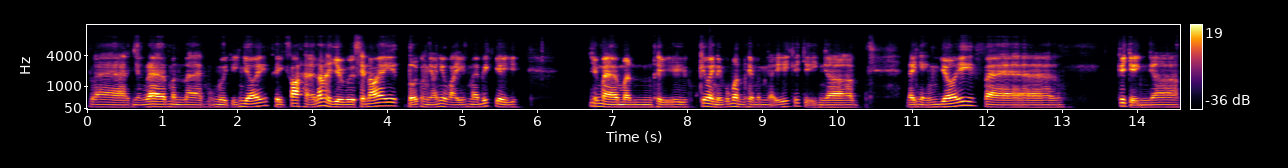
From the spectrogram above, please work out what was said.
Và nhận ra mình là một người chuyển giới thì có thể rất là nhiều người sẽ nói tuổi còn nhỏ như vậy mà biết gì nhưng mà mình thì cái quan niệm của mình thì mình nghĩ cái chuyện uh, đại dạng giới và cái chuyện uh,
